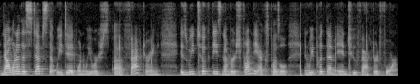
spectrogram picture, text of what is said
Now, one of the steps that we did when we were uh, factoring is we took these numbers from the X puzzle and we put them into factored form.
